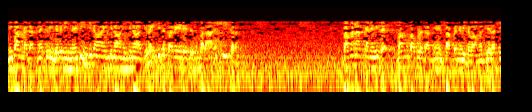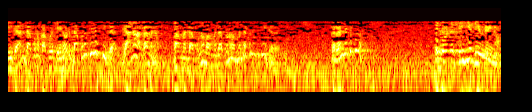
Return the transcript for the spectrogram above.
නිකන් වැඩක් නැතුව ඉඳගෙන ඉන්න ඉඳි ඉඳිනවා ඉඳිනවා ඉඳිනවා කියලා ඉඳින ශරීරයේ දැස බලන්න සිහි කරන්නේ. ගමනක් යන විට වම් කකුල දකුණේ තබන විට වම කියලා සිහි කරන් දකුණු කකුල තියෙනකොට දකුණු කියලා සිහි කරන්. යනවා ගමන. වම් දකුණු වම් දකුණු වම් දකුණු සිහි කරන්නේ. කරන්නට පුළුවන්. එතකොට සිහිය දියුණු වෙනවා.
